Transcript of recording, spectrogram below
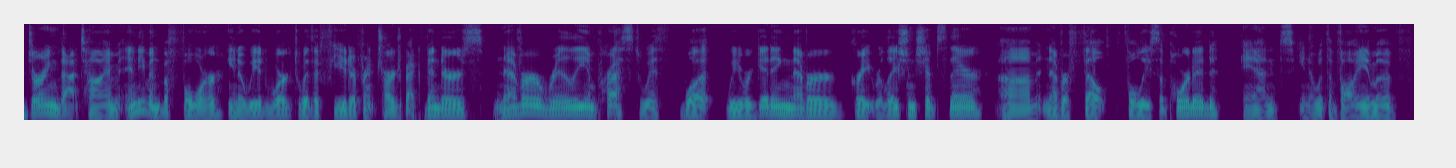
During that time, and even before, you know, we had worked with a few different chargeback vendors, never really impressed with what we were getting, never great relationships there, um, never felt fully supported. And, you know, with the volume of,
